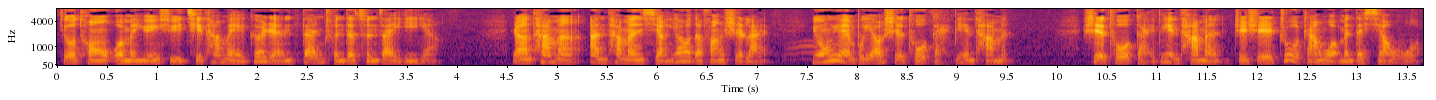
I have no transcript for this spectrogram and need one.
就同我们允许其他每个人单纯的存在一样。让他们按他们想要的方式来，永远不要试图改变他们。试图改变他们，只是助长我们的小我，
